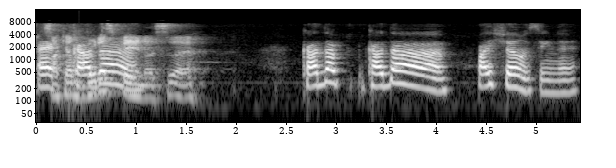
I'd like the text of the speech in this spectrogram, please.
É, Só que a cada... duras penas, é. Cada, cada paixão, assim, né?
